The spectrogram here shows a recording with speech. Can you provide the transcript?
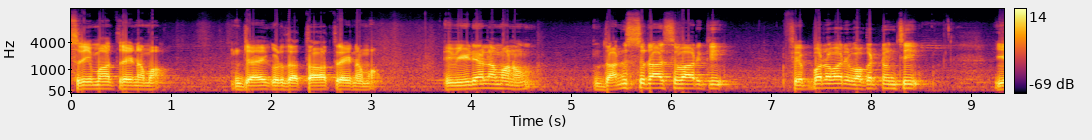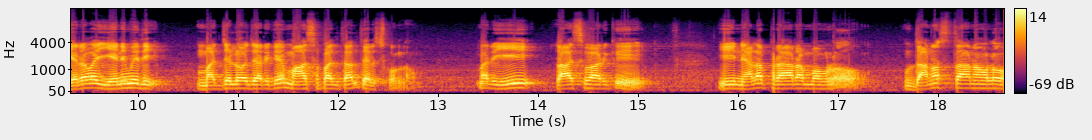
శ్రీమాత్రే నమ. జయ గురు దత్తాత్రేయ నమ. ఈ వీడియోలో మనం ధనుస్సు రాశి వారికి ఫిబ్రవరి ఒకటి నుంచి ఇరవై ఎనిమిది మధ్యలో జరిగే మాస ఫలితాలు తెలుసుకుందాం. మరి ఈ రాశి వారికి ఈ నెల ప్రారంభంలో ధనస్థానంలో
